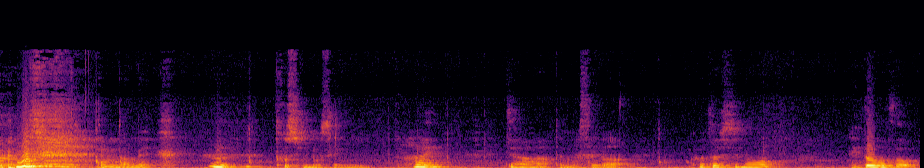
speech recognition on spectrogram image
こんなねうん。年の瀬に。はい。じゃあ出ますが。今年もね。どうぞ。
